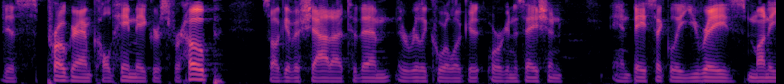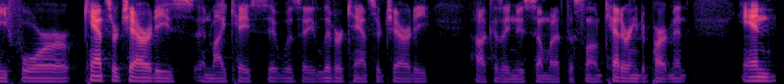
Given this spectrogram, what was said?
this program called Haymakers for Hope. So I'll give a shout out to them. They're a really cool organization. And basically, you raise money for cancer charities. In my case, it was a liver cancer charity because I knew someone at the Sloan Kettering department. And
